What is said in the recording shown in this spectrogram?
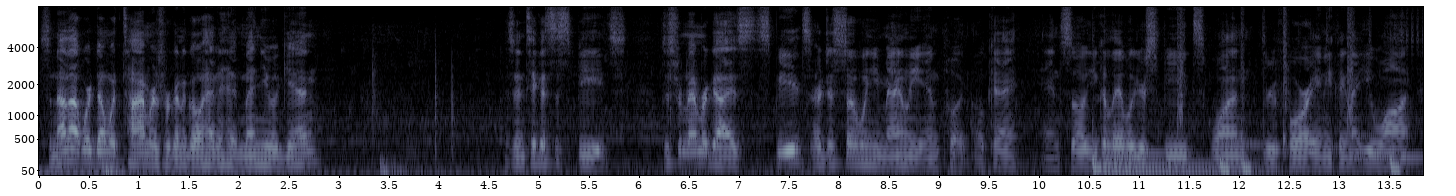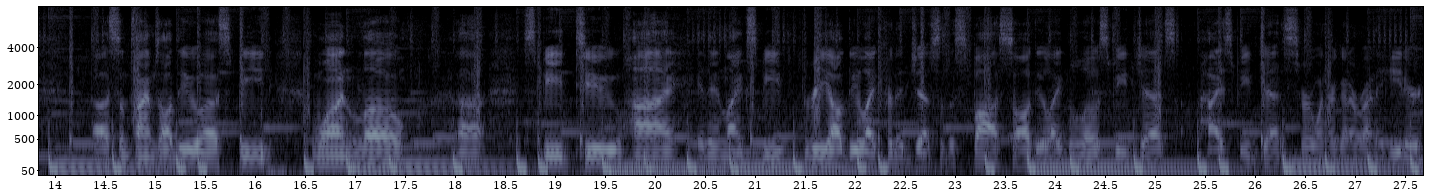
So now that we're done with timers, we're going to go ahead and hit menu again. It's to take us to speeds. Just remember guys, speeds are just so when you manually input, okay? And so you can label your speeds 1 through 4, anything that you want. Uh, sometimes I'll do uh, speed 1 low, uh, speed 2 high, and then like speed 3 I'll do like for the jets of the spa. So I'll do like low speed jets, high speed jets for when they're going to run a heater.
